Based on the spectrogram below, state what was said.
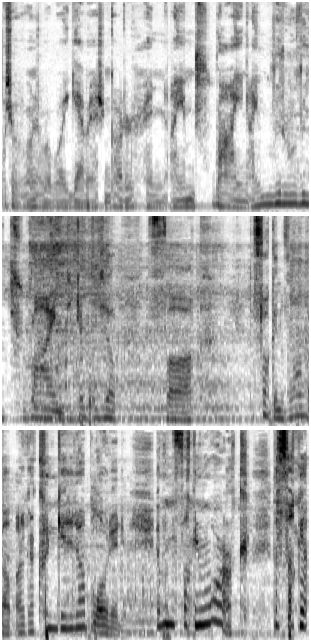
What's up, everyone? It's my boy Gavin Ashton Carter, and I am trying. I'm literally trying to get this up. Fuck. The fucking vlog up. Like, I couldn't get it uploaded. It wouldn't fucking work. The fucking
